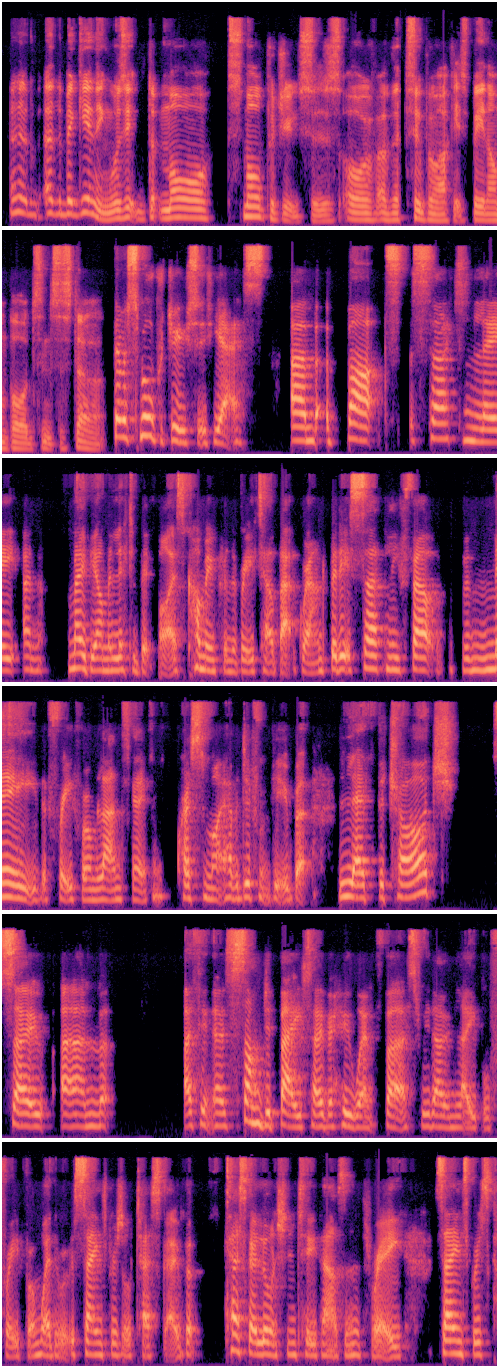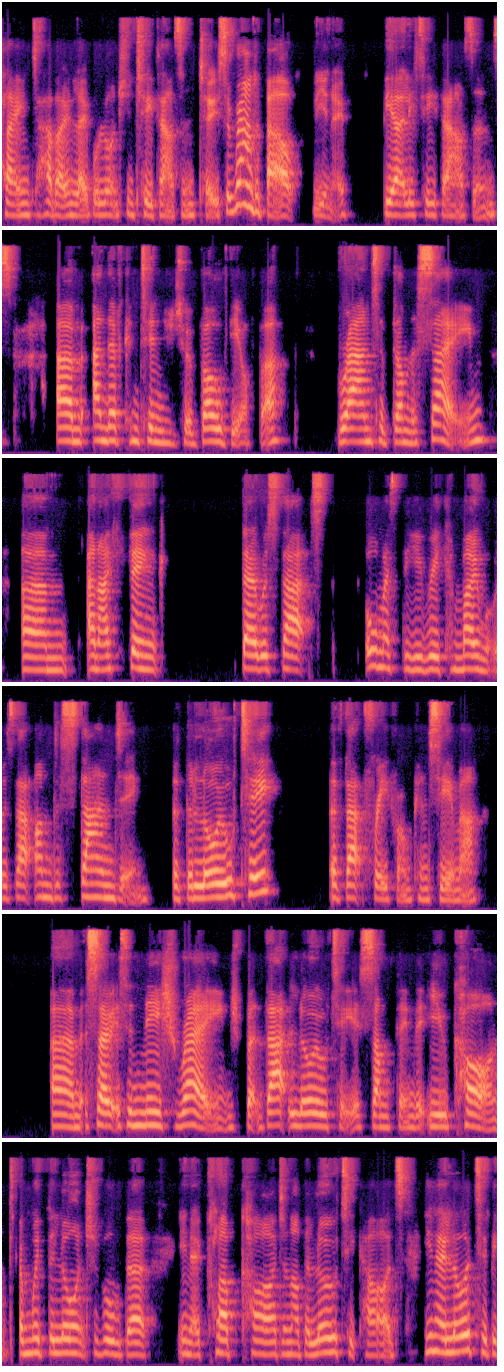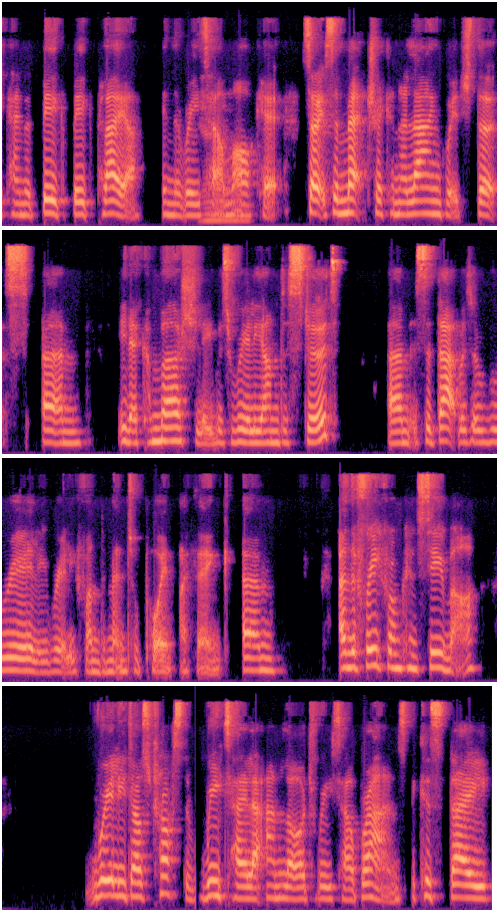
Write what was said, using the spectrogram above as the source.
And at, the beginning, was it more small producers or of the supermarkets being on board since the start? There were small producers, yes. Um, but certainly, and maybe I'm a little bit biased coming from the retail background, but it certainly felt for me the free from landscape, and Cressida might have a different view, but led the charge. So um, I think there's some debate over who went first with own label free from, whether it was Sainsbury's or Tesco. But Tesco launched in 2003. Sainsbury's claimed to have own label launched in 2002. So round about, you know, the early 2000s. Um, and they've continued to evolve the offer. Brands have done the same. Um, and I think there was that almost the eureka moment was that understanding of the loyalty of that free from consumer. Um, so it's a niche range, but that loyalty is something that you can't. And with the launch of all the you know, club card and other loyalty cards, you know, loyalty became a big, big player in the retail yeah. market. So it's a metric and a language that's, um, you know, commercially was really understood. Um, so that was a really, really fundamental point, I think. Um, and the free from consumer really does trust the retailer and large retail brands because they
